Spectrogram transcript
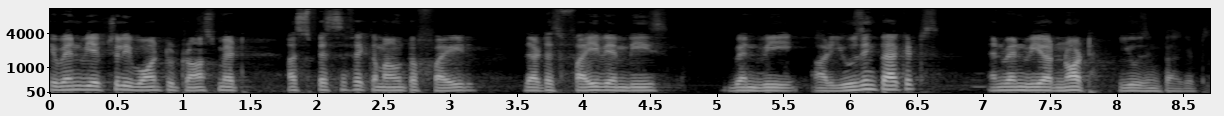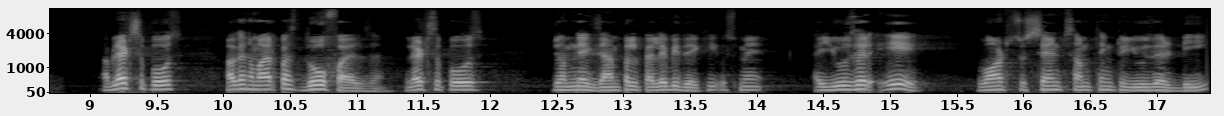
کہ when we actually want to transmit a specific amount of file that is five M Bs when we are using packets and when we are not using packets اب لیٹ سپوز اگر ہمارے پاس دو فائلس ہیں لیٹ سپوز جو ہم نے ایگزامپل پہلے بھی دیکھی اس میں a user A wants to send something to user D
